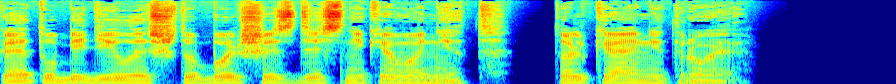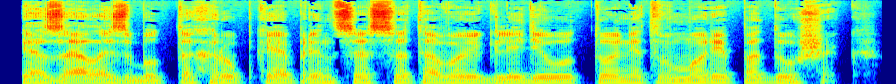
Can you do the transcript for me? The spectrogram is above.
Кэт убедилась, что больше здесь никого нет, только они трое. Казалось, будто хрупкая принцесса того и гляди утонет в море подушек.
